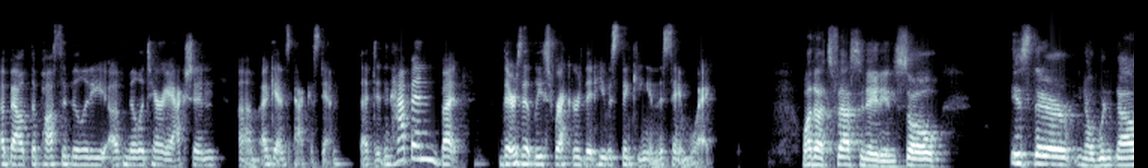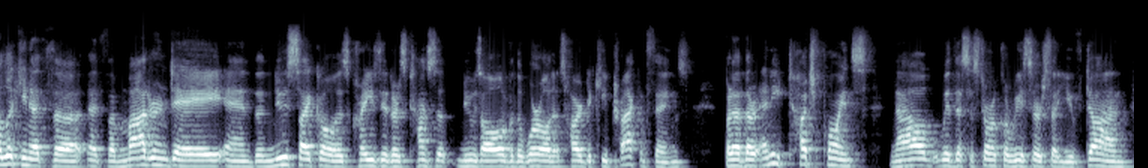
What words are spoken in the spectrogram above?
about the possibility of military action um, against Pakistan. That didn't happen, but there's at least record that he was thinking in the same way. Wow, that's fascinating. So, is there, you know, we're now looking at the at the modern day and the news cycle is crazy. There's constant news all over the world. It's hard to keep track of things. But are there any touch points now with this historical research that you've done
